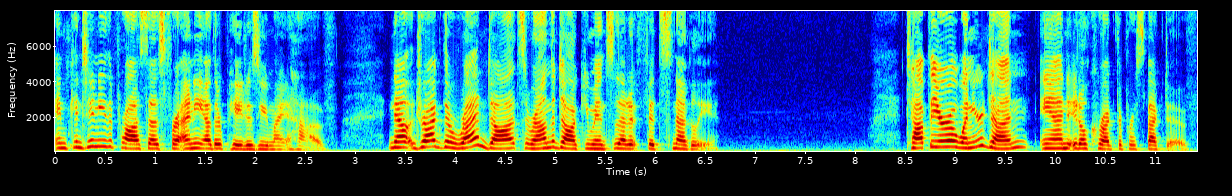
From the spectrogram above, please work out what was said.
and continue the process for any other pages you might have. Now drag the red dots around the document so that it fits snugly. Tap the arrow when you're done and it'll correct the perspective.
